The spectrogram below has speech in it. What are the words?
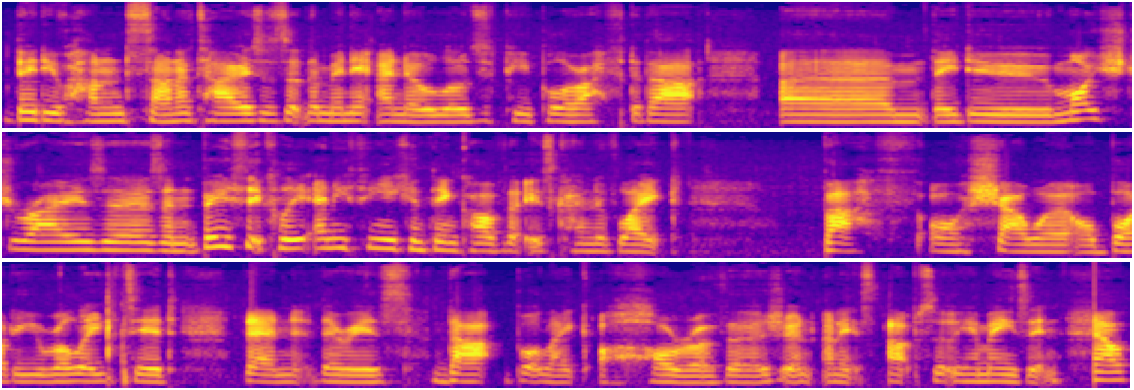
they do hand sanitizers at the minute. I know loads of people are after that. Um, they do moisturizers and basically anything you can think of that is kind of like bath or shower or body related then there is that but like a horror version and it's absolutely amazing. Now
